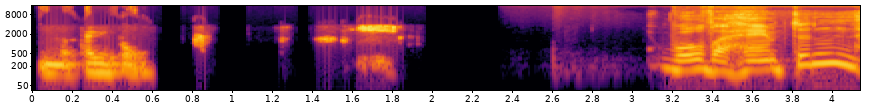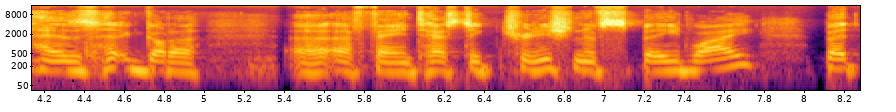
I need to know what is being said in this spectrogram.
from the people. Wolverhampton has got a, a, fantastic tradition of speedway, but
